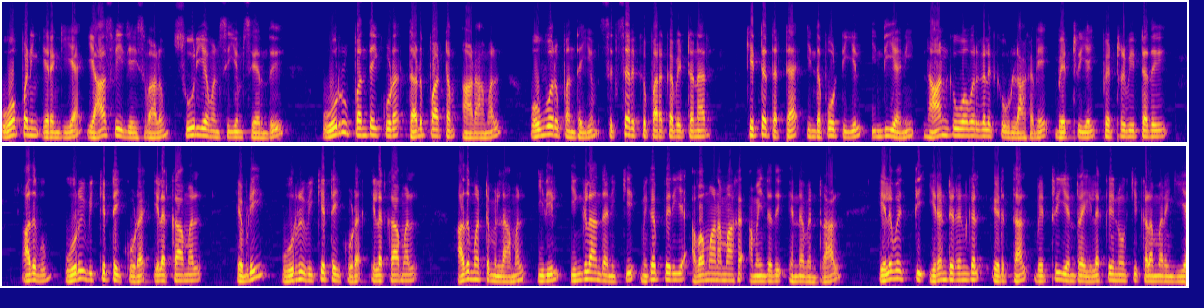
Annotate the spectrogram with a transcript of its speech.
ஓப்பனிங் இறங்கிய யாஸ்வி ஜெய்ஸ்வாலும் சூரியவன்சியும் சேர்ந்து ஒரு பந்தை கூட தடுப்பாட்டம் ஆடாமல் ஒவ்வொரு பந்தையும் சிக்ஸருக்கு பறக்கவிட்டனர். கிட்டத்தட்ட இந்த போட்டியில் இந்திய அணி நான்கு ஓவர்களுக்கு உள்ளாகவே வெற்றியை பெற்றுவிட்டது. அதுவும் ஒரு விக்கெட்டை கூட இழக்காமல். எப்படி? ஒரு விக்கெட்டை கூட இழக்காமல். அது மட்டுமில்லாமல் இதில் இங்கிலாந்து அணிக்கு மிகப்பெரிய அவமானமாக அமைந்தது என்னவென்றால் எழுபத்தி இரண்டு ரன்கள் எடுத்தால் வெற்றி என்ற இலக்கை நோக்கி களமிறங்கிய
